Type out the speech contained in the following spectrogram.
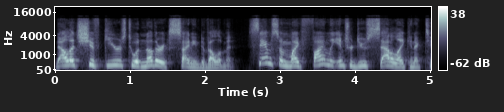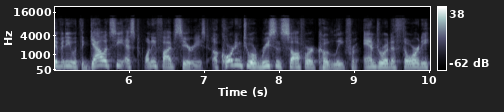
Now let's shift gears to another exciting development. Samsung might finally introduce satellite connectivity with the Galaxy S25 series. According to a recent software code leak from Android Authority,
